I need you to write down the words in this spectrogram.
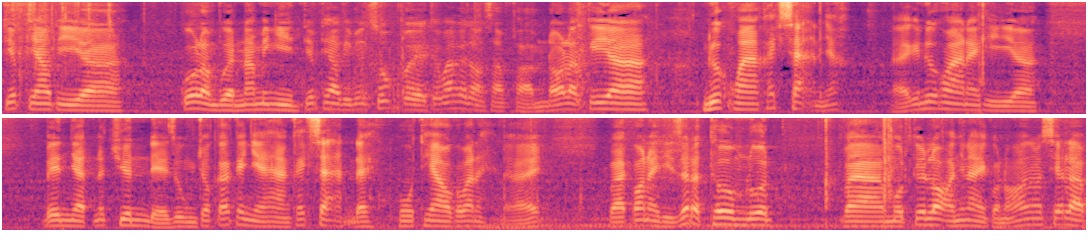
tiếp theo thì à, cuốc làm vườn 50.000 tiếp theo thì bên shop về cho bác cái dòng sản phẩm đó là cái à, nước hoa khách sạn nhá. Đấy cái nước hoa này thì à, bên Nhật nó chuyên để dùng cho các cái nhà hàng khách sạn. Đây hotel các bạn này. Đấy. Và con này thì rất là thơm luôn. Và một cái lọ như này của nó nó sẽ là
